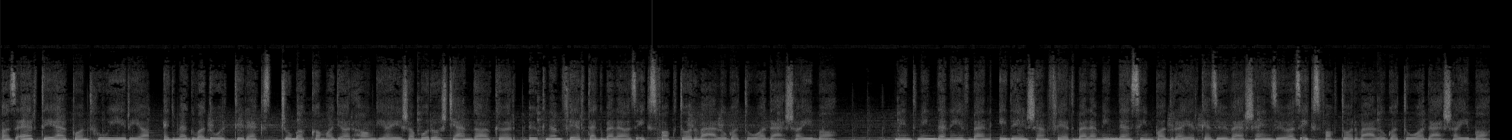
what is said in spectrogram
Az RTL.hu írja, egy megvadult T-rex, Csubakka magyar hangja és a Borostyán dalkör, ők nem fértek bele az X-Faktor válogató adásaiba. Mint minden évben, idén sem fért bele minden színpadra érkező versenyző az X-Faktor válogató adásaiba.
